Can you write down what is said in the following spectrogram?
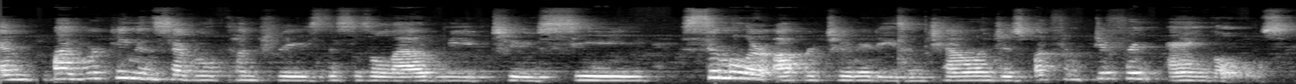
and by working in several countries, this has allowed me to see similar opportunities and challenges, but from different angles,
